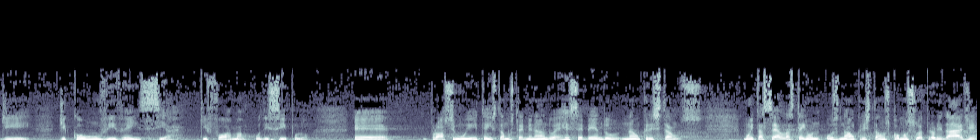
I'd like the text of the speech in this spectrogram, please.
de, de convivência que forma o discípulo. É, próximo item, estamos terminando, é recebendo não cristãos. Muitas células têm os não cristãos como sua prioridade.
